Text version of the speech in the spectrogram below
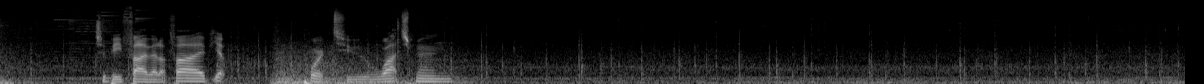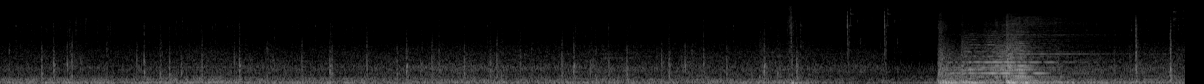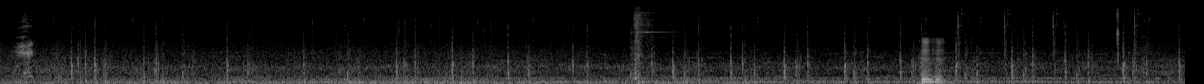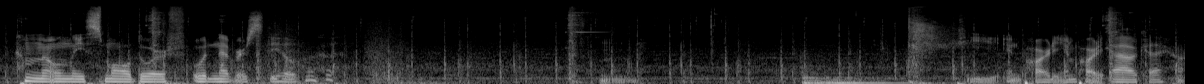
Should be five out of five. Yep. Port to Watchman. Only small dwarf. Would never steal. Hmm. P in party in party. Ah, okay. Huh.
